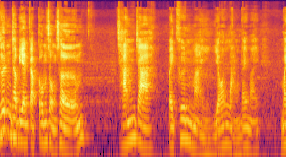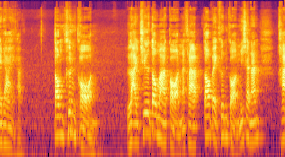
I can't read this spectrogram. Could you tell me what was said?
ขึ้นทะเบียนกับกรมส่งเสริม ฉันจะไปขึ้นใหม่ย้อนหลังได้ไหม ไม่ได้ครับ ต้องขึ้นก่อน รายชื่อต้องมาก่อนนะครับ ต้องไปขึ้นก่อนมิฉะนั้น ใคร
